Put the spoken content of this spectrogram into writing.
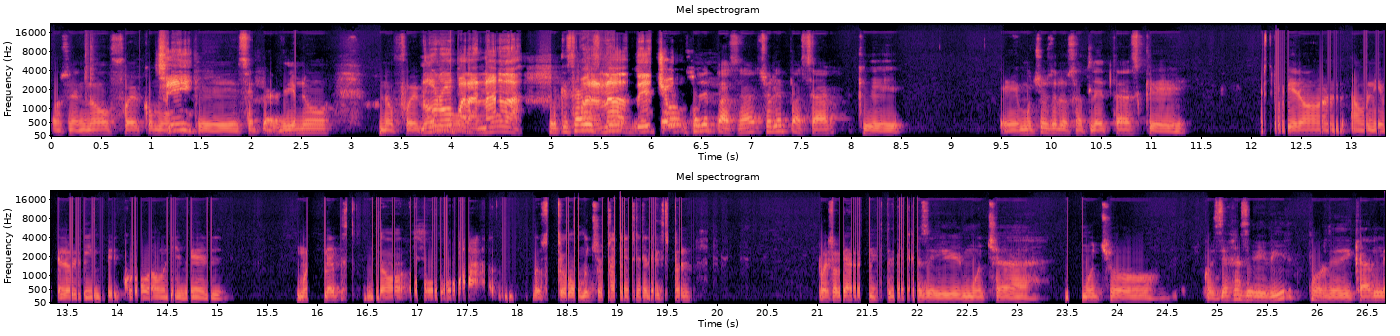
O sea, no fue como que se perdió, no, no fue No, como... no, para nada. Porque sabes para nada. De hecho, suele pasar, suele pasar que eh, muchos de los atletas que estuvieron a un nivel olímpico, a un nivel pues, no, pues, tuvo muchos años en selección, pues obviamente dejas de vivir mucha, mucho, pues dejas de vivir por dedicarle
